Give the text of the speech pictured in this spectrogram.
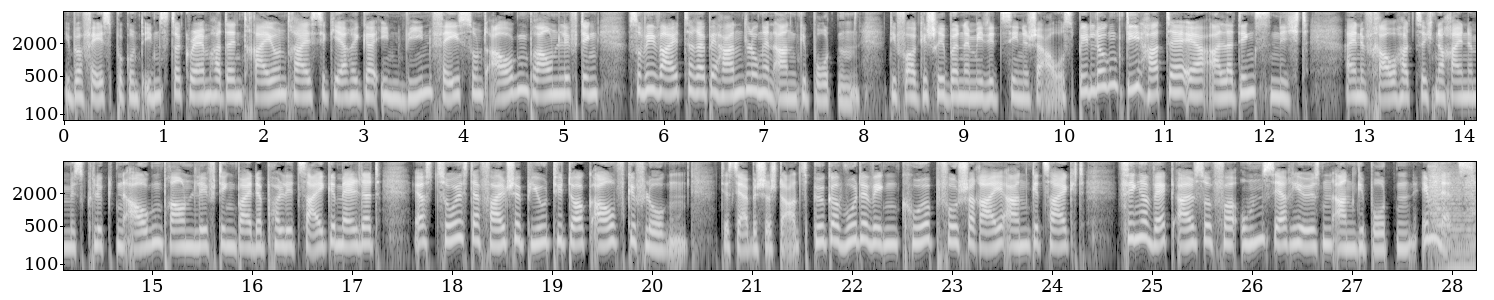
Über Facebook und Instagram hat ein 33-Jähriger in Wien Face- und Augenbrauenlifting sowie weitere Behandlungen angeboten. Die vorgeschriebene medizinische Ausbildung, die hatte er allerdings nicht. Eine Frau hat sich nach einem missglückten Augenbrauenlifting bei der Polizei gemeldet. Erst so ist der falsche Beauty-Doc aufgeflogen. Der serbische Staatsbürger wurde wegen Kurpfuscherei angezeigt. Finger weg also vor unseriösen Angeboten im Netz.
